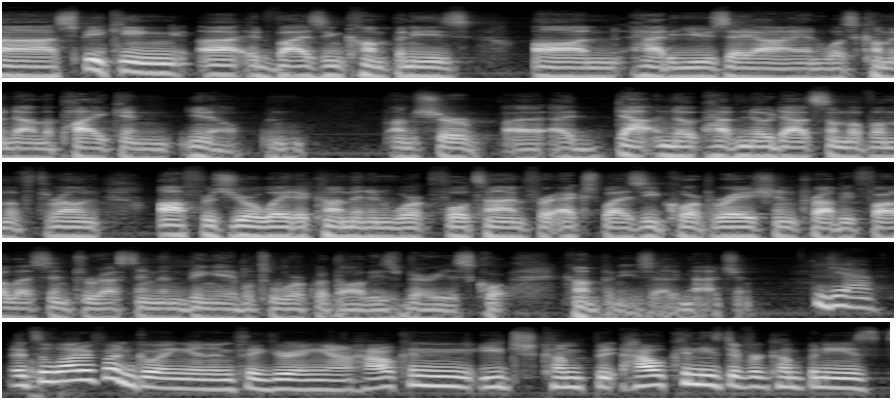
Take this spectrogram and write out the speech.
uh, speaking, uh, advising companies on how to use AI and what's coming down the pike, and you know. And, I'm sure I, I doubt, no, have no doubt some of them have thrown offers your way to come in and work full time for XYZ Corporation. Probably far less interesting than being able to work with all these various co- companies, I'd imagine. Yeah, it's a lot of fun going in and figuring out how can each company, how can these different companies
